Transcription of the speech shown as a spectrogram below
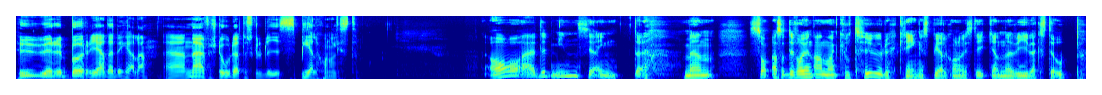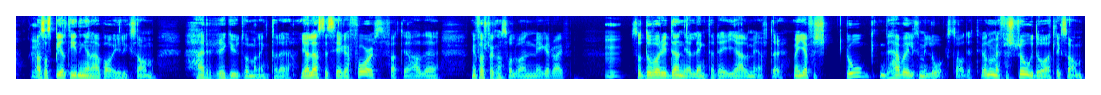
hur började det hela? Eh, när förstod du att du skulle bli speljournalist? Ja, äh, det minns jag inte. Men som, alltså, det var ju en annan kultur kring speljournalistiken när vi växte upp. Mm. Alltså speltidningarna var ju liksom, herregud vad man längtade. Jag läste Sega Force för att jag hade, min första konsol var en Mega Drive. Mm. Så då var det ju den jag längtade ihjäl mig efter. Men jag förstod, det här var ju liksom i lågstadiet. Jag vet inte om jag förstod då att liksom,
